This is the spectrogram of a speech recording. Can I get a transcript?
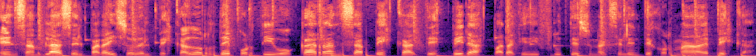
En San Blas, el paraíso del pescador deportivo, Carranza Pesca te espera para que disfrutes una excelente jornada de pesca.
